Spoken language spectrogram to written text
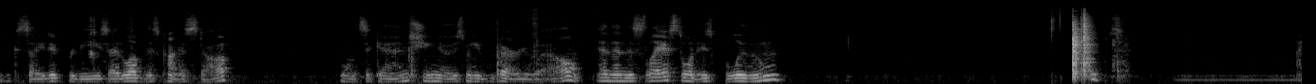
I'm excited for these. I love this kind of stuff. Once again, she knows me very well. And then this last one is Bloom. Oops. I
